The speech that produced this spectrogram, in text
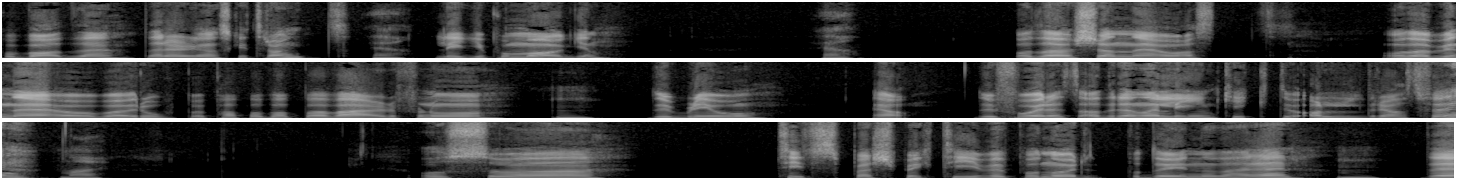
på badet, der er det ganske trangt, Ja. ligger på magen. Ja. Og da skjønner jeg jo at Og da begynner jeg å bare rope 'pappa, pappa, hva er det for noe?' Mm. Du blir jo Ja, du får et adrenalinkick du aldri har hatt før. Nei. Og så tidsperspektivet på når på døgnet det her er, Mm. det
